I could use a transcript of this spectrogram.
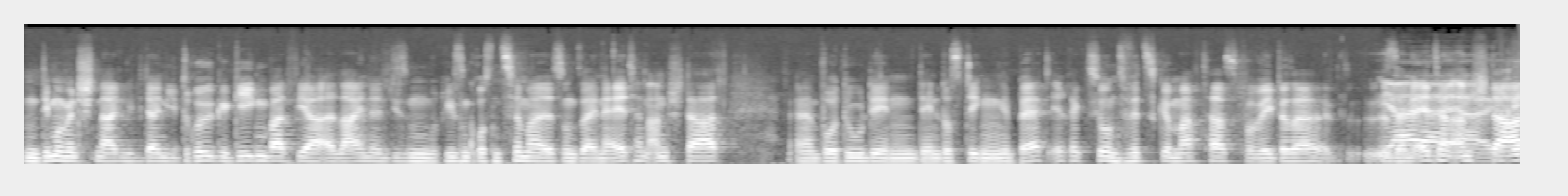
und in dem Moment schneiden wir wieder in die dröge Gegenwart, wie er alleine in diesem riesengroßen Zimmer ist und seine Eltern anstarrt. Äh, wo du den, den lustigen Bett-Erektionswitz gemacht hast, von wegen, dass er seine ja, Eltern ja, anstarrt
